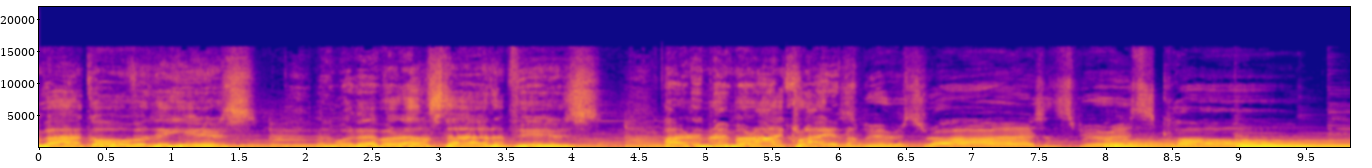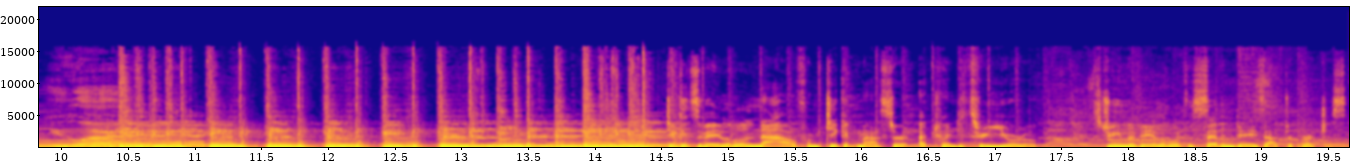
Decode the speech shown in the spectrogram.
Looking back over the years and whatever else that appears, I remember I cried. Spirits rise and spirits call. You were. Tickets available now from Ticketmaster at 23 euro. Stream available for seven days after purchase.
